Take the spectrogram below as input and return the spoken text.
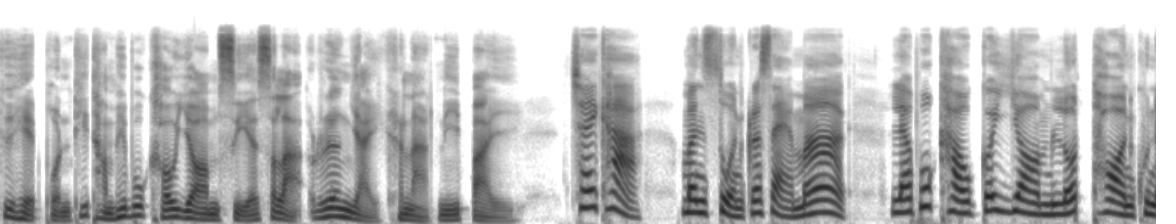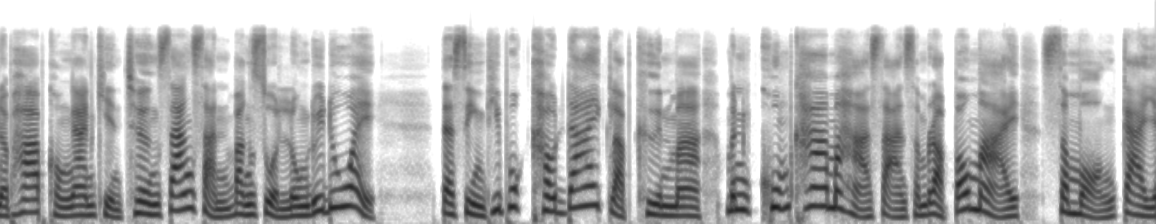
คือเหตุผลที่ทำให้พวกเขายอมเสียสละเรื่องใหญ่ขนาดนี้ไป ๆ ใช่ค่ะ มันส่วนกระแสมาก แล้วพวกเขาก็ยอมลดทอนคุณภาพของงานเขียนเชิงสร้างสรรค์บางส่วนลงด้วยด้วย แต่สิ่งที่พวกเขาได้กลับคืนมา มันคุ้มค่ามหาศาลสำหรับเป้าหมาย สมองกาย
